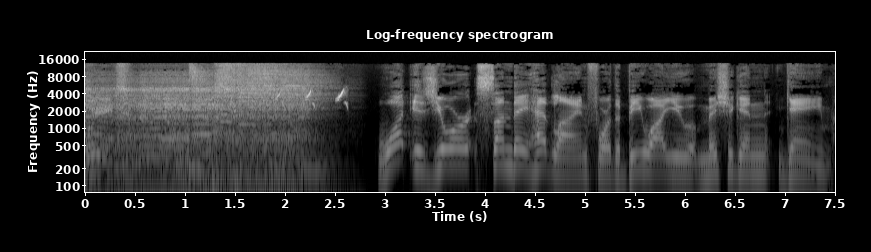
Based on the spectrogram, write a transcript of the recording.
tweet. What is your Sunday headline for the BYU Michigan game?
